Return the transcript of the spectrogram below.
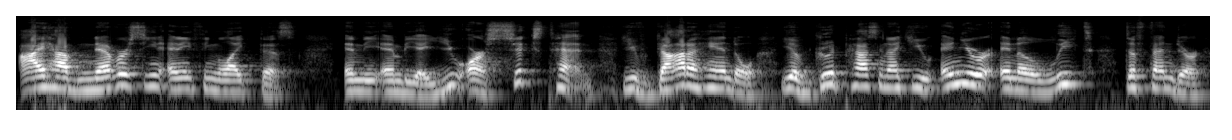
I have never seen anything like this in the NBA. You are 6'10. You've got a handle. You have good passing IQ, and you're an elite defender.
